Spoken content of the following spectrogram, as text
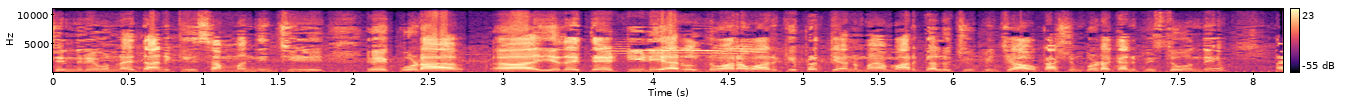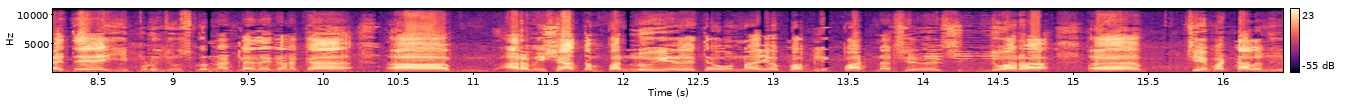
చెందినవి ఉన్నాయి. దానికి సంబంధించి కూడా ఏదైతే టీడీఆర్ల ద్వారా వారికి ప్రత్యామ్నాయ మార్గాలు చూపించే అవకాశం కూడా కనిపిస్తూ ఉంది. అయితే ఇప్పుడు చూసుకున్నట్లయితే కనుక అరవై శాతం పనులు ఏదైతే ఉన్నాయో పబ్లిక్ పార్ట్నర్షిప్ ద్వారా చేపట్టాలని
